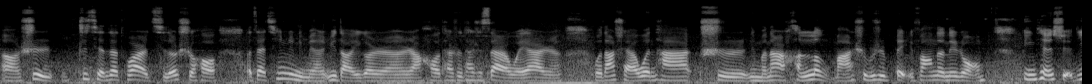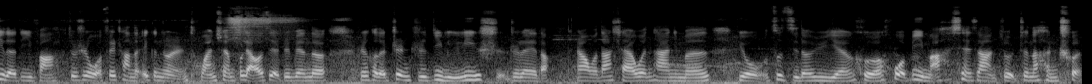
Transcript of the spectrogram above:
呃，是之前在土耳其的时候，呃，在青旅里面遇到一个人，然后他说他是塞尔维亚人，我当时还问他是你们那儿很冷吗？是不是北方的那种冰天雪地的地方？就是我非常的 ignorant，完全不了解这边的任何的政治、地理、历史之类的。然后我当时还问他，你们有自己的语言和货币吗？现象就真的很蠢，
